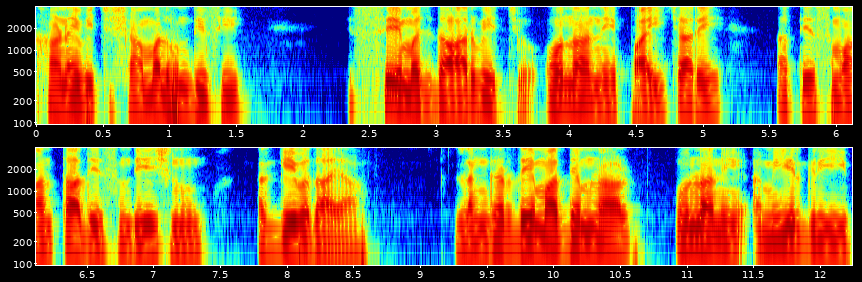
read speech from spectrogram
ਖਾਣੇ ਵਿੱਚ ਸ਼ਾਮਲ ਹੁੰਦੀ ਸੀ। ਇਸੇ ਮਝਦਾਰ ਵਿੱਚ ਉਹਨਾਂ ਨੇ ਭਾਈਚਾਰੇ ਅਤੇ ਸਮਾਨਤਾ ਦੇ ਸੰਦੇਸ਼ ਨੂੰ ਅੱਗੇ ਵਧਾਇਆ। ਲੰਗਰ ਦੇ ਮਾਧਿਅਮ ਨਾਲ ਉਹਨਾਂ ਨੇ ਅਮੀਰ ਗਰੀਬ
